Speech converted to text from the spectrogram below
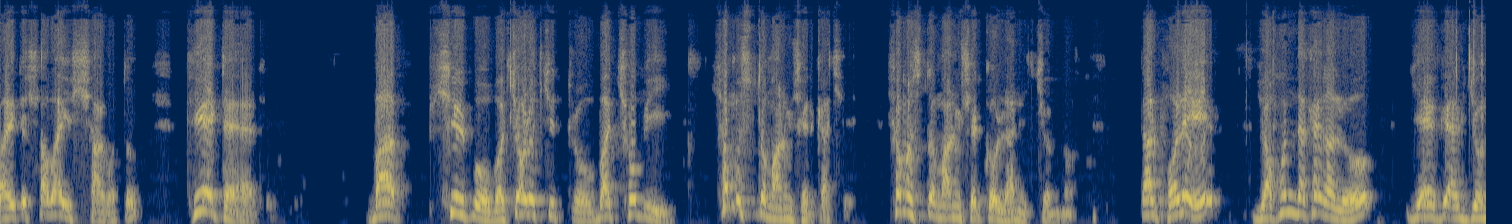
বাড়িতে সবাই স্বাগত। থিয়েটার বা শিল্প বা চলচ্চিত্র বা ছবি সমস্ত মানুষের কাছে, সমস্ত মানুষের কল্যাণের জন্য। তার ফলে যখন দেখা গেল যে একজন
